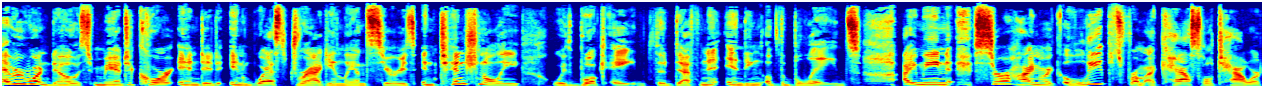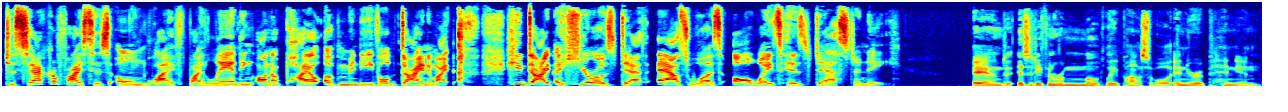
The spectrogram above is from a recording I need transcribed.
Everyone knows Manticore ended in West Dragonland series intentionally with Book 8, the definite ending of the Blades. I mean, Sir Heinrich leaps from a castle tower to sacrifice his own life by landing on a pile of medieval dynamite. he died a hero's death, as was always his destiny. And is it even remotely possible, in your opinion,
